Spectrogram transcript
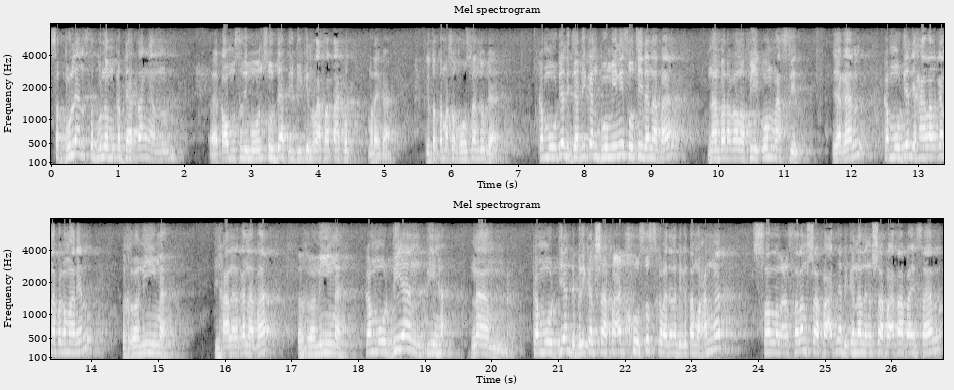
sebulan sebelum kedatangan eh, kaum muslimun sudah dibikin rasa takut mereka. Itu termasuk khususan juga. Kemudian dijadikan bumi ini suci dan apa? Nah, barakallahu fikum masjid. Ya kan? Kemudian dihalalkan apa kemarin? Ghanimah. Dihalalkan apa? Ghanimah. Kemudian di enam Kemudian diberikan syafaat khusus kepada Nabi kita Muhammad sallallahu alaihi wasallam. Syafaatnya dikenal dengan syafaat apa, Ihsan?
